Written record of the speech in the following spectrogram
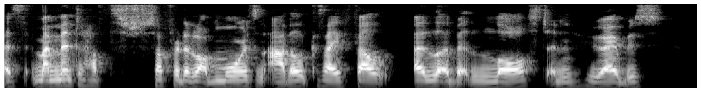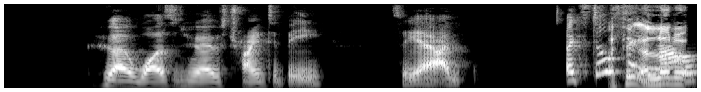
as my mental health suffered a lot more as an adult because I felt a little bit lost in who I was, who I was, and who I was trying to be. So yeah, I'm. I'd still. I think a lot of.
